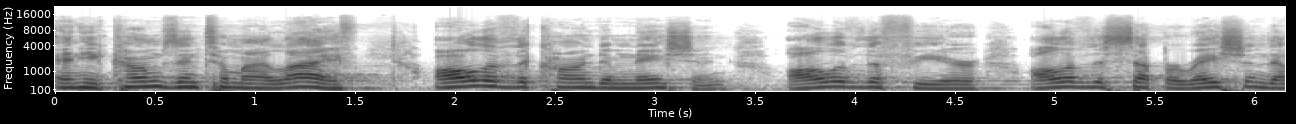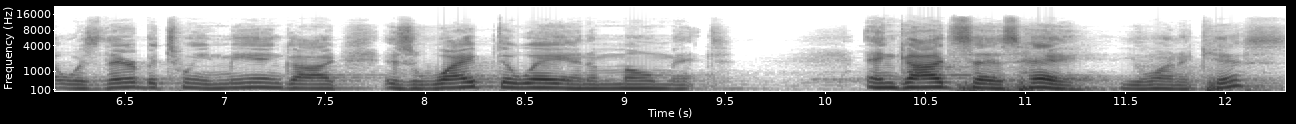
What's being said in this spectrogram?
and He comes into my life, all of the condemnation, all of the fear, all of the separation that was there between me and God is wiped away in a moment. And God says, Hey, you want a kiss?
